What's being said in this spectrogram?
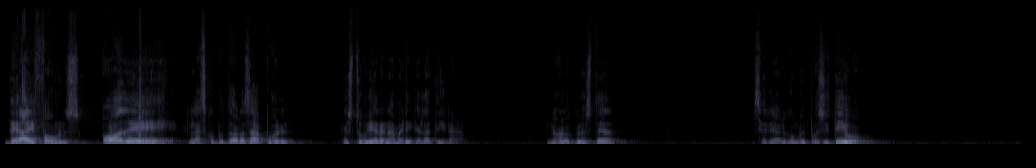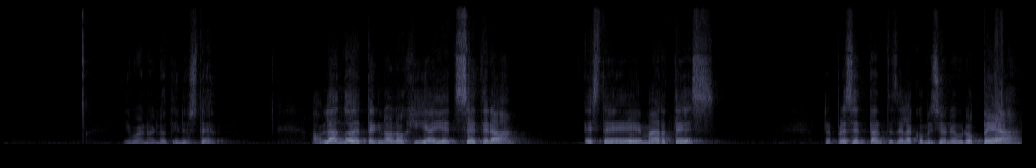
de iPhones o de las computadoras Apple estuviera en América Latina. ¿No lo cree usted? Sería algo muy positivo. Y bueno, ahí lo tiene usted. Hablando de tecnología y etcétera, este martes, representantes de la Comisión Europea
